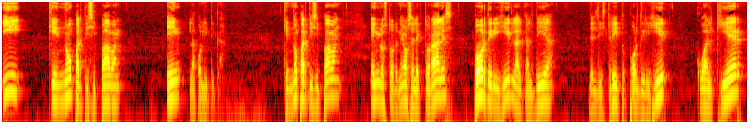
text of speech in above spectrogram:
y que no participaban en la política, que no participaban en los torneos electorales por dirigir la alcaldía del distrito, por dirigir cualquier,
